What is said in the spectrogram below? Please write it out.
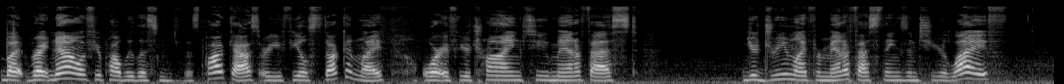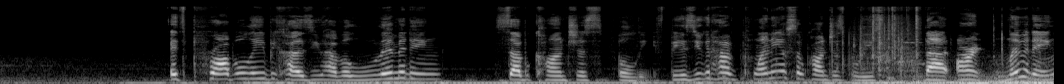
But right now, if you're probably listening to this podcast or you feel stuck in life, or if you're trying to manifest your dream life or manifest things into your life, it's probably because you have a limiting subconscious belief. Because you can have plenty of subconscious beliefs that aren't limiting,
